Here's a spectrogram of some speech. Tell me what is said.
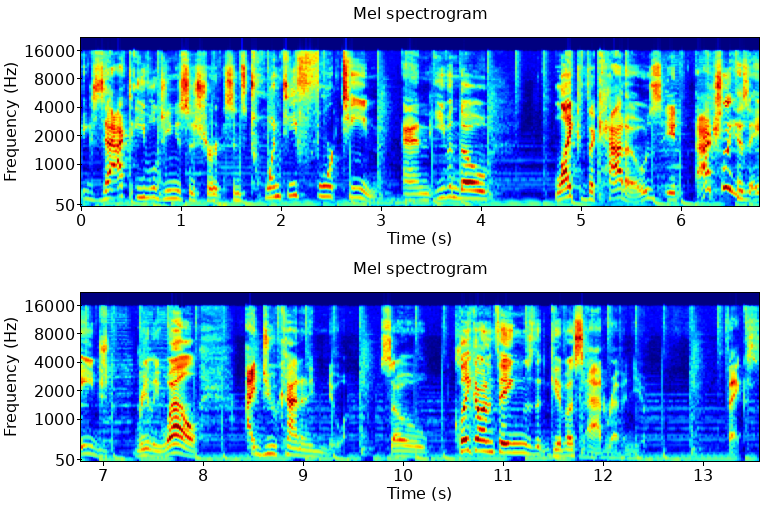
exact Evil Geniuses shirt since 2014, and even though, like the Catos, it actually has aged really well, I do kind of need a new one. So click on things that give us ad revenue. Thanks.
